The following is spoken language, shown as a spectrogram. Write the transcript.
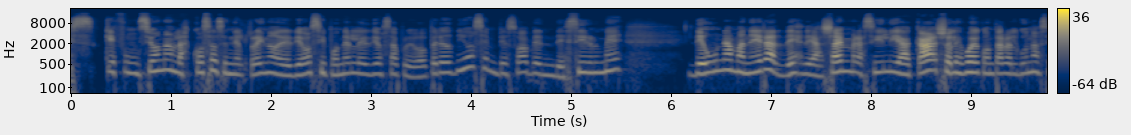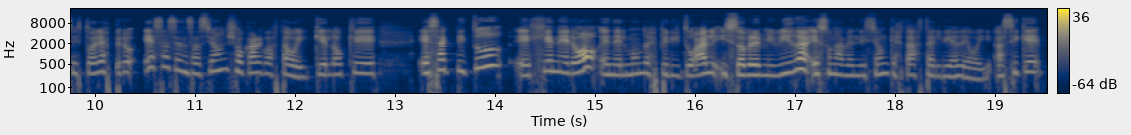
es que funcionan las cosas en el reino de Dios y ponerle Dios a prueba. Pero Dios empezó a bendecirme de una manera desde allá en Brasil y acá. Yo les voy a contar algunas historias, pero esa sensación yo cargo hasta hoy, que lo que esa actitud eh, generó en el mundo espiritual y sobre mi vida es una bendición que está hasta el día de hoy. Así que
